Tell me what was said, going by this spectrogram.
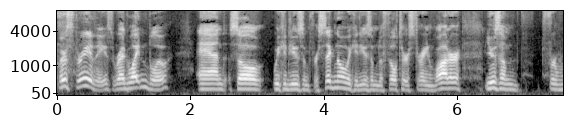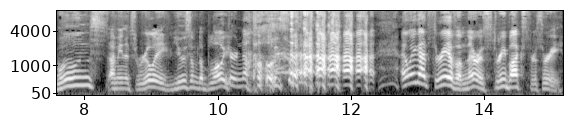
There's three of these red, white, and blue. And so we could use them for signal, we could use them to filter strained water, use them for wounds. I mean, it's really use them to blow your nose. and we got three of them. There was three bucks for three.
